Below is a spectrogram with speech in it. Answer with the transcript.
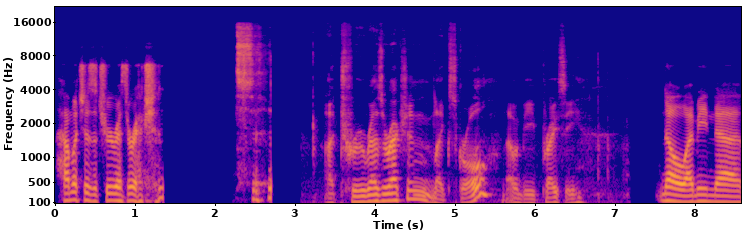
How much is a true resurrection? a true resurrection like scroll, that would be pricey. No, I mean, uh,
